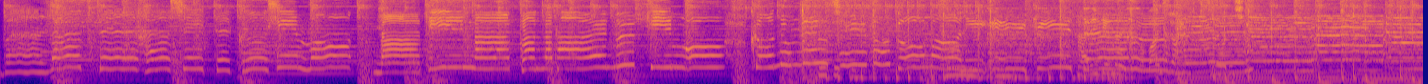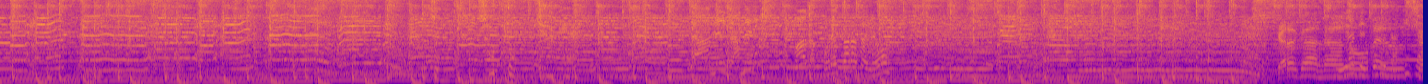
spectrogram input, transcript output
笑って走ってく日もなぎなかなかえぬ日もこの街家で食べるだけじゃ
